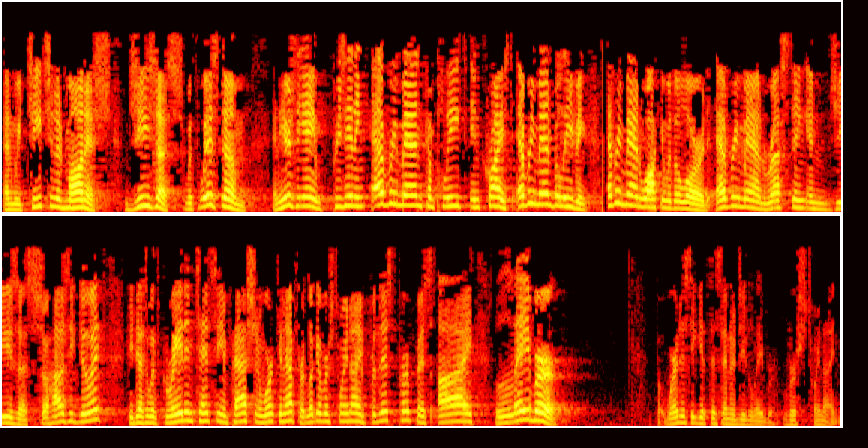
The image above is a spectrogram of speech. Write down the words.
and we teach and admonish Jesus with wisdom. And here's the aim presenting every man complete in Christ, every man believing, every man walking with the Lord, every man resting in Jesus. So, how does he do it? He does it with great intensity and passion, and work, and effort. Look at verse 29. For this purpose I labor. But where does he get this energy to labor? Verse 29.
